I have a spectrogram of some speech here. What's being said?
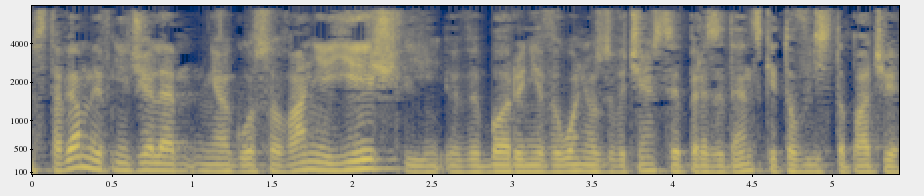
stawiamy w niedzielę głosowanie. Jeśli wybory nie wyłonią zwycięzcy prezydenckie, to w listopadzie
